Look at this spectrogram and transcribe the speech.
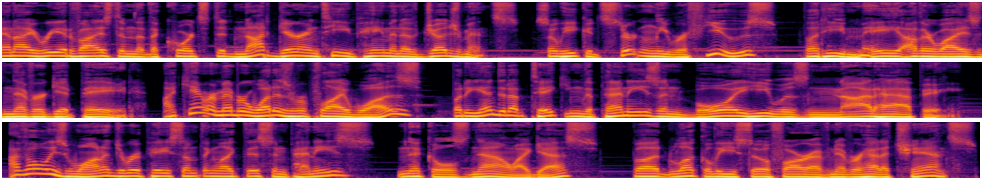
And I re advised him that the courts did not guarantee payment of judgments, so he could certainly refuse, but he may otherwise never get paid. I can't remember what his reply was, but he ended up taking the pennies, and boy, he was not happy. I've always wanted to repay something like this in pennies, nickels now, I guess, but luckily so far I've never had a chance.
